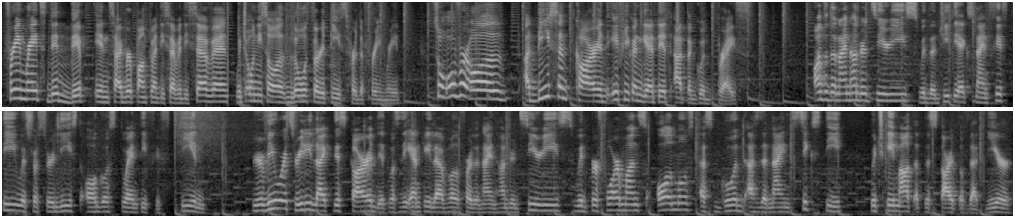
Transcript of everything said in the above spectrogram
Frame rates did dip in Cyberpunk 2077, which only saw low 30s for the frame rate. So overall, a decent card if you can get it at a good price. Onto the 900 series with the GTX 950, which was released August 2015. Reviewers really liked this card. It was the entry level for the 900 series with performance almost as good as the 960 which came out at the start of that year.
